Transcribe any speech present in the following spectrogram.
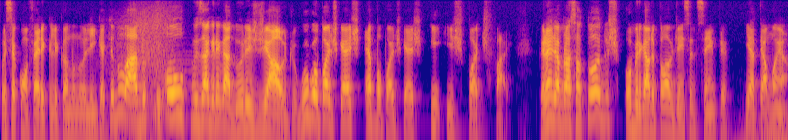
Você confere clicando no link aqui do lado ou nos agregadores de áudio, Google Podcast, Apple Podcast e Spotify. Grande abraço a todos, obrigado pela audiência de sempre e até amanhã.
